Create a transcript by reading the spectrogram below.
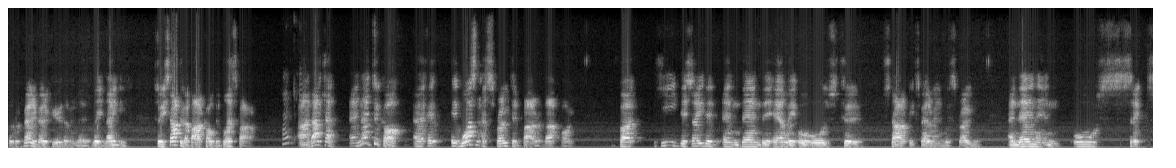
There were very, very few of them in the late 90s. So he started a bar called the Bliss Bar. Okay. And that can, and that took off. Uh, it, it wasn't a sprouted bar at that point, but he decided in then the early 00s to start experimenting with sprouting. And then in 06,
